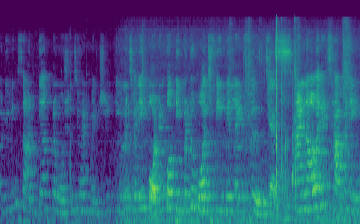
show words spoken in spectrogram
Uh, during Santia promotions, you had mentioned you know it's very important for people to watch female-led films. Yes. And now when it's happening,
